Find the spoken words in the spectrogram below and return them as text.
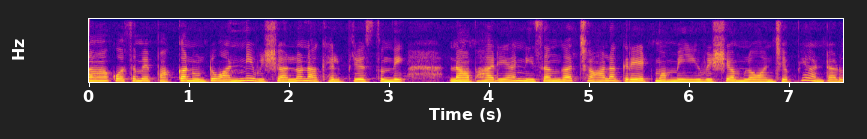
నా కోసమే పక్కనుంటూ అన్ని విషయాల్లో నాకు హెల్ప్ చేస్తుంది. నా భార్య నిజంగా చాలా గ్రేట్ మమ్మీ ఈ విషయంలో అని చెప్పి అంటాడు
